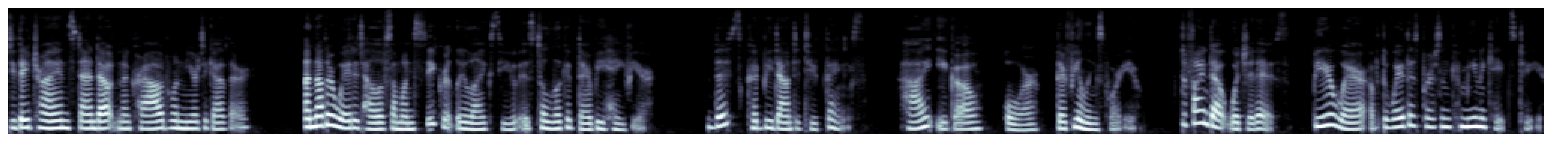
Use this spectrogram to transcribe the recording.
Do they try and stand out in a crowd when you're together? Another way to tell if someone secretly likes you is to look at their behavior. This could be down to two things, high ego or their feelings for you. To find out which it is, be aware of the way this person communicates to you.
